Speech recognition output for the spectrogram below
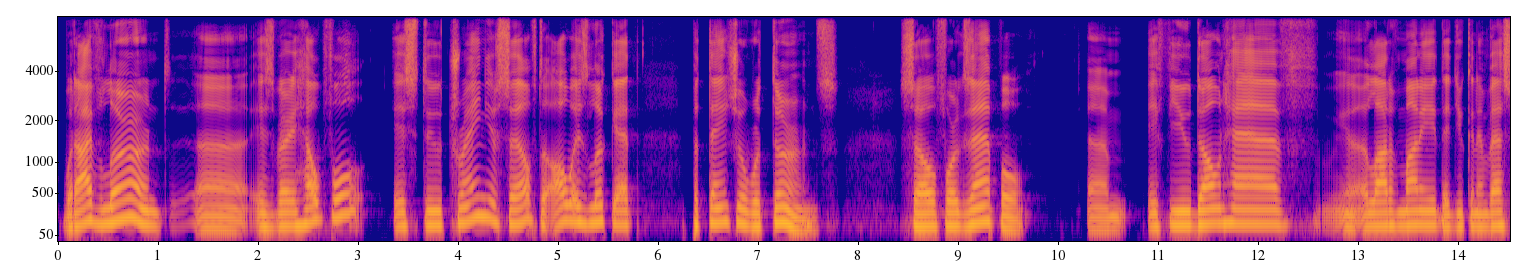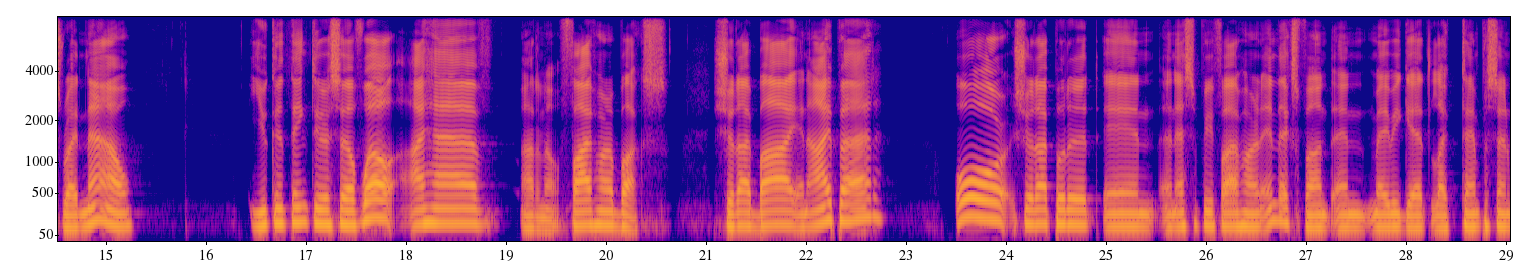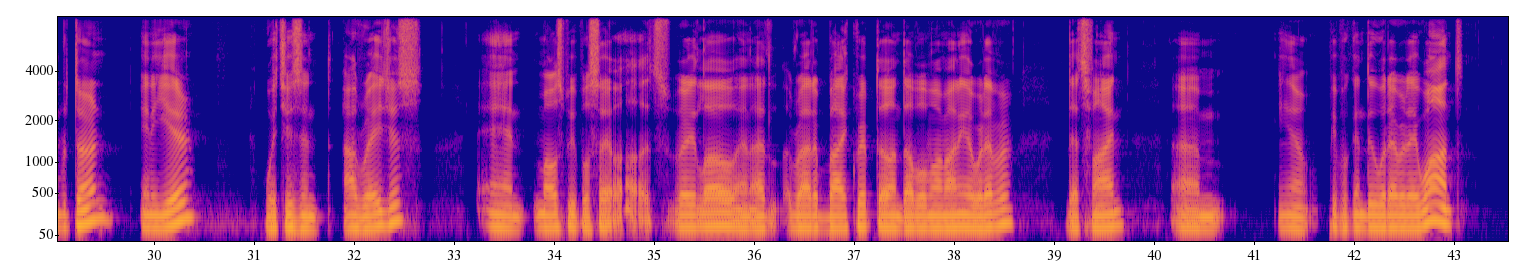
what I've learned uh, is very helpful is to train yourself to always look at potential returns. So, for example, um, if you don't have you know, a lot of money that you can invest right now, you can think to yourself, well, I have, I don't know, 500 bucks. Should I buy an iPad or should I put it in an S&P 500 index fund and maybe get like 10% return in a year, which isn't outrageous? And most people say, "Oh, it's very low, and I'd rather buy crypto and double my money or whatever." That's fine. Um, you know, people can do whatever they want.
